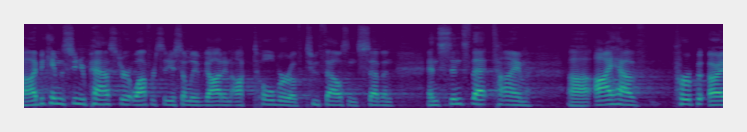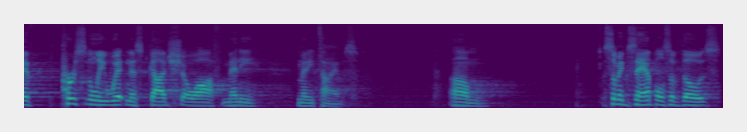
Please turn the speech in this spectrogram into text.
Uh, I became the senior pastor at Watford City Assembly of God in October of 2007. And since that time, uh, I, have perp- I have personally witnessed God show off many, many times. Um, some examples of those.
